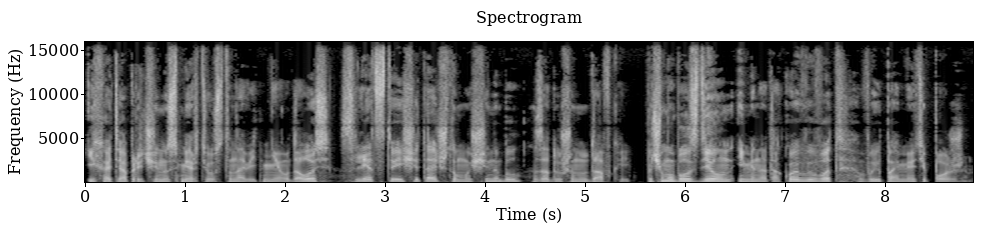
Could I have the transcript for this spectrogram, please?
И хотя причину смерти установить не удалось, следствие считает, что мужчина был задушен удавкой. Почему был сделан именно такой вывод, вы поймете позже.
